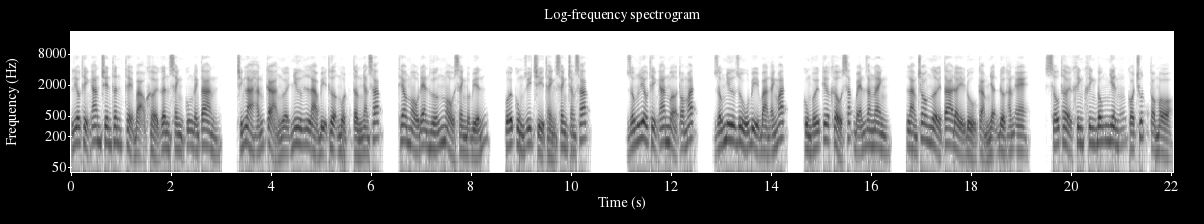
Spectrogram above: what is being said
liêu thịnh an trên thân thể bạo khởi gân xanh cũng đánh tan, chính là hắn cả người như là bị thượng một tầng nhan sắc, theo màu đen hướng màu xanh đột biến, cuối cùng duy trì thành xanh trắng sắc. Giống liêu thịnh an mở to mắt, giống như dù bị bàn ánh mắt, cùng với kia khẩu sắc bén răng nanh, làm cho người ta đầy đủ cảm nhận được hắn e. Xấu thời khinh khinh bỗng nhiên có chút tò mò,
